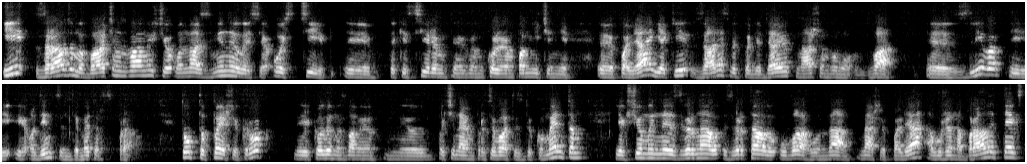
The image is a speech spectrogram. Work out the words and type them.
І зразу ми бачимо з вами, що у нас змінилися ось ці е, такі сірим е, кольором помічені е, поля, які зараз відповідають нашим вимогам. Два е, зліва і, і один сантиметр справа. Тобто, перший крок, е, коли ми з вами е, починаємо працювати з документом, Якщо ми не звернали, звертали увагу на наші поля, а вже набрали текст,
